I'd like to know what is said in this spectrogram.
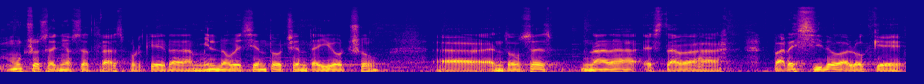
muchos años atrás porque era 1988, ah, entonces nada estaba parecido a lo que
